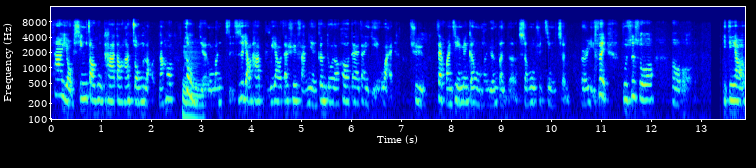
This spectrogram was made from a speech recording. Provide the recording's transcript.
他有心照顾他到他终老。然后重点，我们只是要他不要再去繁衍更多的后代，在野外去在环境里面跟我们原本的生物去竞争而已。所以不是说哦，一定要。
